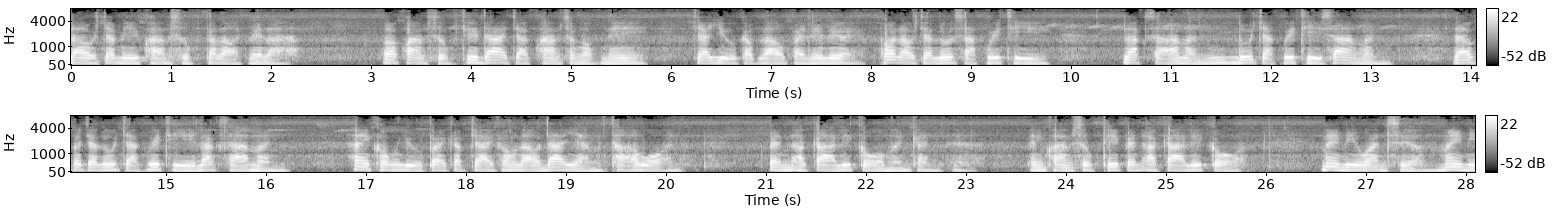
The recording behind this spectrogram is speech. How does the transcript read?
เราจะมีความสุขตลอดเวลา เพราะความสุขที่ได้จากความสงบนี้ จะอยู่กับเราไปเรื่อยๆ เพราะเราจะรู้สักวิธี รักษามันรู้จักวิธีสร้างมัน แล้วก็จะรู้จักวิธีรักษามัน ให้คงอยู่ไปกับใจของเราได้อย่างถาวร เป็นอาการลิโกเหมือนกัน เป็นความสุขที่เป็นอาการลิโก ไม่มีวันเสื่อม ไม่มี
